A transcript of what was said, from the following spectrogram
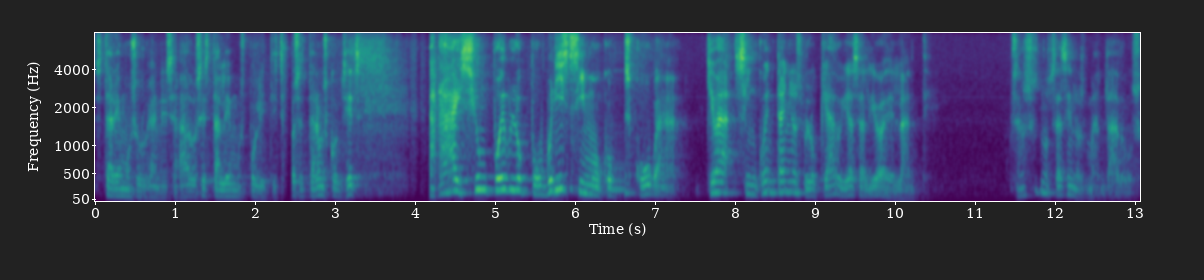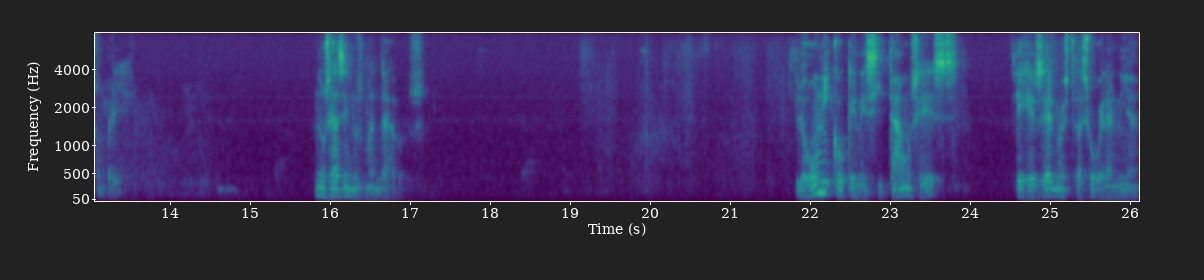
Estaremos organizados, estaremos politizados, estaremos conscientes. Caray, si un pueblo pobrísimo como es Cuba lleva 50 años bloqueado y ha salido adelante. O sea, nosotros nos hacen los mandados, hombre. Nos hacen los mandados. Lo único que necesitamos es ejercer nuestra soberanía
